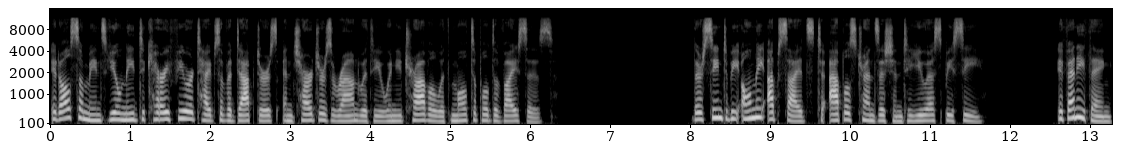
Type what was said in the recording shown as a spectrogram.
It also means you'll need to carry fewer types of adapters and chargers around with you when you travel with multiple devices. There seem to be only upsides to Apple's transition to USB C. If anything,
